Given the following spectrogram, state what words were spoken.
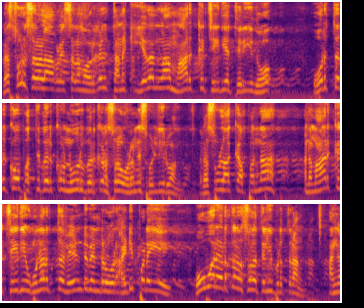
ரசூல் சல்லா அலிஸ்லாம் அவர்கள் தனக்கு எதெல்லாம் மார்க்க செய்தியாக தெரியுதோ ஒருத்தருக்கோ பத்து பேருக்கோ நூறு பேருக்கோ ரசூலா உடனே சொல்லிடுவாங்க ரசூலாக்கு அப்பந்தான் அந்த மார்க்க செய்தியை உணர்த்த வேண்டும் என்ற ஒரு அடிப்படையை ஒவ்வொரு இடத்துல ரசூலா தெளிவுபடுத்துறாங்க. அங்க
